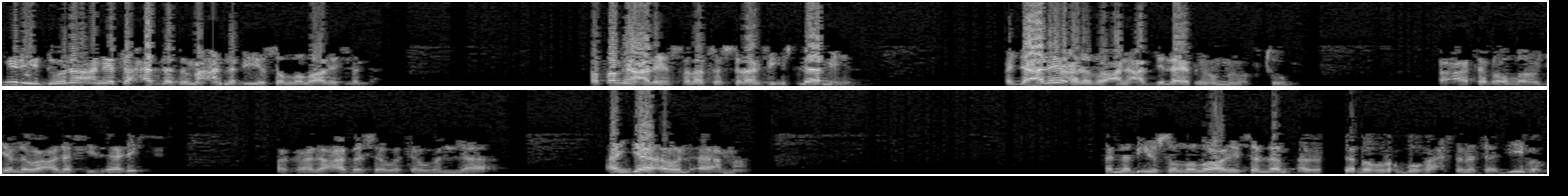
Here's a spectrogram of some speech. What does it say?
يريدون أن يتحدثوا مع النبي صلى الله عليه وسلم. فطمع عليه الصلاة والسلام في إسلامهم. فجعل يعرض عن عبد الله بن أم مكتوم. فعاتبه الله جل وعلا في ذلك فقال عبس وتولى أن جاءه الأعمى. فالنبي صلى الله عليه وسلم أدبه ربه فأحسن تأديبه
